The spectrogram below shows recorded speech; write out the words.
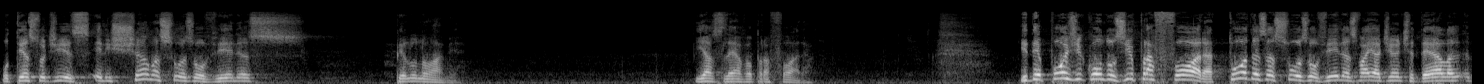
O texto diz: Ele chama as suas ovelhas pelo nome e as leva para fora. E depois de conduzir para fora todas as suas ovelhas, vai adiante dela,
